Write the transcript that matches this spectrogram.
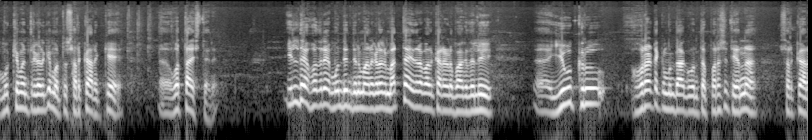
ಮುಖ್ಯಮಂತ್ರಿಗಳಿಗೆ ಮತ್ತು ಸರ್ಕಾರಕ್ಕೆ ಒತ್ತಾಯಿಸ್ತೇನೆ. ಇಲ್ಲದೆ ಹೋದರೆ ಮುಂದಿನ ದಿನಮಾನಗಳಲ್ಲಿ ಮತ್ತೆ ಹೈದರಾಬಾದ್ ಕರಾವಳಿ ಭಾಗದಲ್ಲಿ ಯುವಕರು ಹೋರಾಟಕ್ಕೆ ಮುಂದಾಗುವಂಥ ಪರಿಸ್ಥಿತಿಯನ್ನು ಸರ್ಕಾರ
